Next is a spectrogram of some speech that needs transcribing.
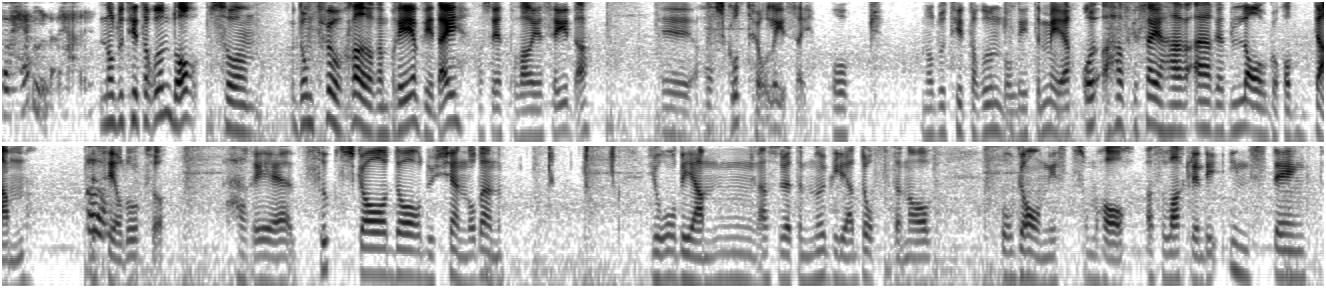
vad händer här? När du tittar under så de två rören bredvid dig, alltså ett på varje sida, eh, har skotthål i sig. Och när du tittar under lite mer, och här ska jag säga här är ett lager av damm. Det Ja. ser du också. Här är fuktskador, du känner den jordiga, mm, alltså du vet den mögliga doften av organiskt som har, alltså verkligen det är instängt,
